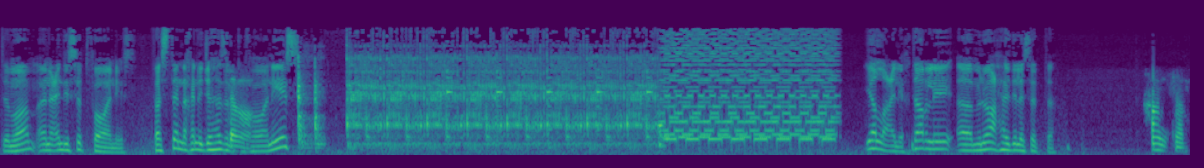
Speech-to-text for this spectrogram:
تمام؟ أنا عندي ست فوانيس. فاستنى خليني أجهز لك. الفوانيس. يلا علي اختار لي آه، من واحد إلى ستة. خمسة.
